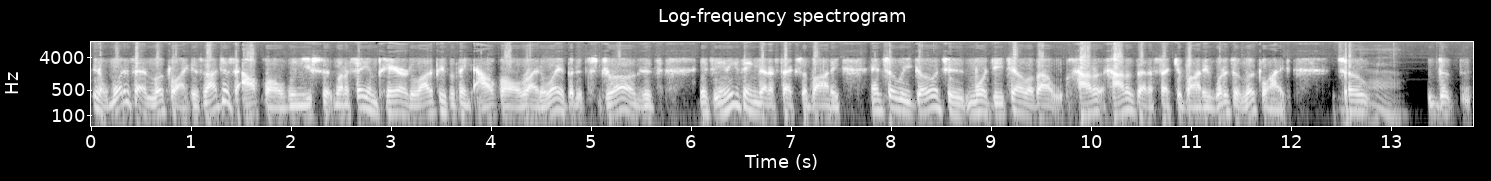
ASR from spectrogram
You know, what does that look like? It's not just alcohol. When you sit, when I say impaired, a lot of people think alcohol right away, but it's drugs. It's it's anything that affects the body. And so we go into more detail about how do, how does that affect your body? What does it look like? So the,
